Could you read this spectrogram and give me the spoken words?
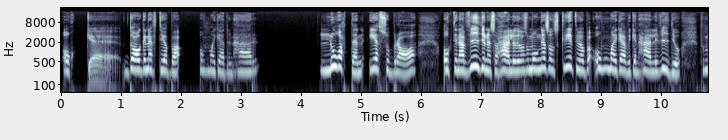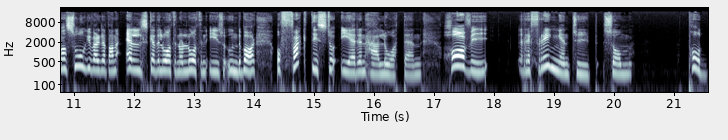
och eh, dagen efter jag bara Oh my god den här låten är så bra och den här videon är så härlig och det var så många som skrev till mig och bara oh my god vilken härlig video. För man såg ju verkligen att han älskade låten och låten är ju så underbar. Och faktiskt så är den här låten, har vi refrängen typ som podd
